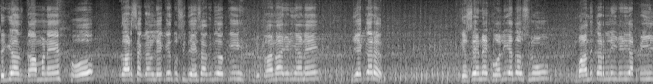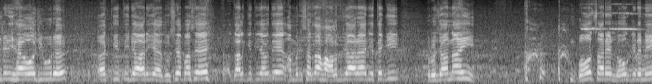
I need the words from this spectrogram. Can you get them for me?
ਜਿਹੜੀਆਂ ਕੰਮ ਨੇ ਉਹ ਕਰ ਸਕਣ। ਲੇਕਿਨ ਤੁਸੀਂ ਦੇਖ ਸਕਦੇ ਹੋ ਕਿ ਦੁਕਾਨਾਂ ਜਿਹੜੀਆਂ ਨੇ, ਜੇਕਰ ਕਿਸੇ ਨੇ ਖੋਲੀ ਹੈ ਤਾਂ ਉਸ ਨੂੰ ਬੰਦ ਕਰਨ ਲਈ ਜਿਹੜੀ ਅਪੀਲ ਜਿਹੜੀ ਹੈ ਉਹ ਜ਼ਰੂਰ ਕੀਤੀ ਜਾ ਰਹੀ ਹੈ। ਦੂਸਰੇ ਪਾਸੇ ਗੱਲ ਕੀਤੀ ਜਾਵੇ ਤੇ ਅੰਮ੍ਰਿਤਸਰ ਦਾ ਹਾਲ ਬਾਜ਼ਾਰ ਹੈ, ਜਿੱਥੇ ਕਿ ਰੋਜ਼ਾਨਾ ਹੀ ਬਹੁਤ ਸਾਰੇ ਲੋਕ ਜਿਹੜੇ ਨੇ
